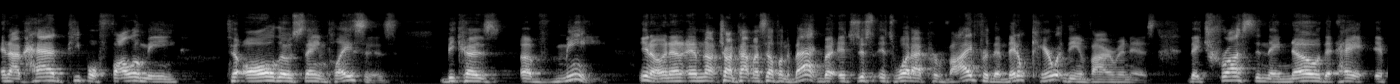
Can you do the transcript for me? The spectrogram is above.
And I've had people follow me to all those same places because of me you know and i'm not trying to pat myself on the back but it's just it's what i provide for them. They don't care what the environment is. They trust and they know that hey if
